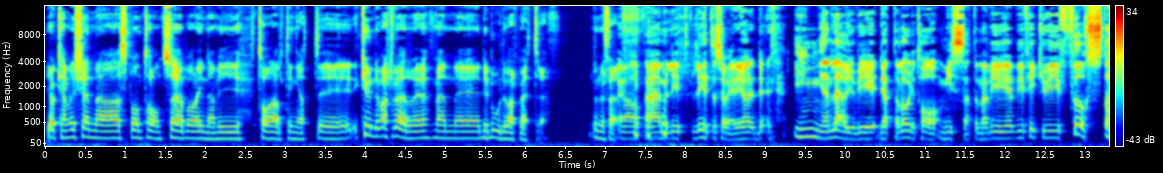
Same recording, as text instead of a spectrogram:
jag kan väl känna spontant så här bara innan vi tar allting att eh, det kunde varit värre men eh, det borde varit bättre. Ungefär. Ja, nej men lite, lite så är det. Ingen lär ju vid detta laget ha missat det, men vi, vi fick ju i första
